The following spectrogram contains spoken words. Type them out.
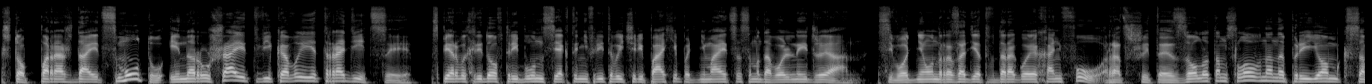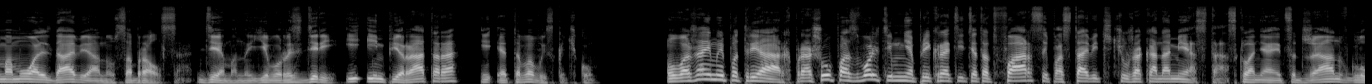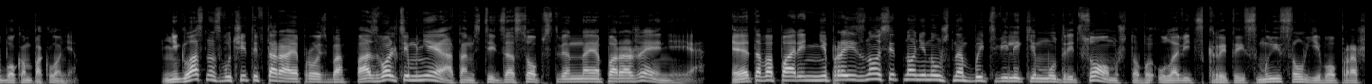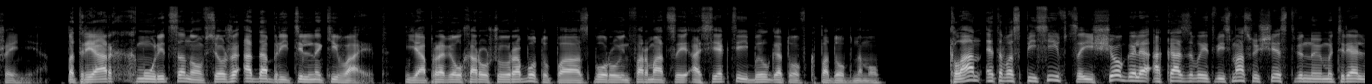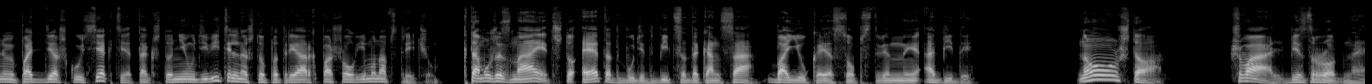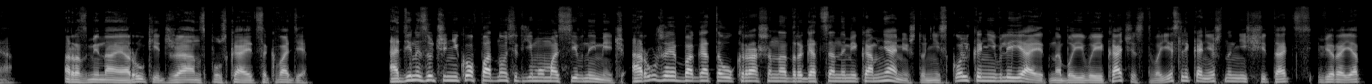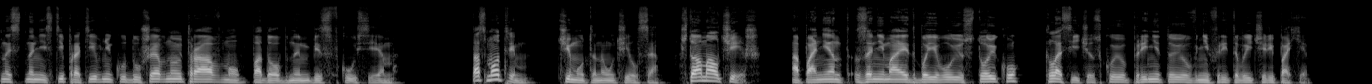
что порождает смуту и нарушает вековые традиции. С первых рядов трибун секты нефритовой черепахи поднимается самодовольный Джиан. Сегодня он разодет в дорогое ханьфу, расшитое золотом, словно на прием к самому Альдавиану собрался. Демоны его раздери, и императора, и этого выскочку. «Уважаемый патриарх, прошу, позвольте мне прекратить этот фарс и поставить чужака на место», склоняется Джиан в глубоком поклоне. Негласно звучит и вторая просьба. «Позвольте мне отомстить за собственное поражение». Этого парень не произносит, но не нужно быть великим мудрецом, чтобы уловить скрытый смысл его прошения. Патриарх хмурится, но все же одобрительно кивает. Я провел хорошую работу по сбору информации о секте и был готов к подобному. Клан этого спесивца и щеголя оказывает весьма существенную материальную поддержку секте, так что неудивительно, что патриарх пошел ему навстречу. К тому же знает, что этот будет биться до конца, баюкая собственные обиды. «Ну что, шваль безродная?» Разминая руки, Джиан спускается к воде. Один из учеников подносит ему массивный меч. Оружие богато украшено драгоценными камнями, что нисколько не влияет на боевые качества, если, конечно, не считать вероятность нанести противнику душевную травму подобным безвкусием. Посмотрим, чему ты научился. Что молчишь? Оппонент занимает боевую стойку, классическую, принятую в нефритовой черепахе.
